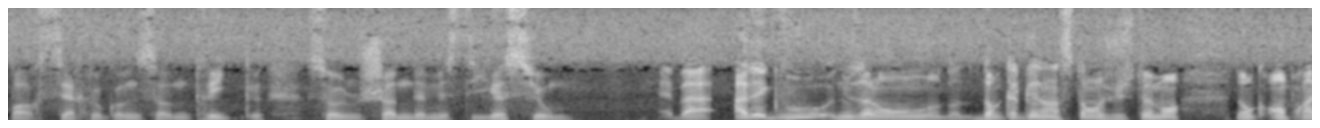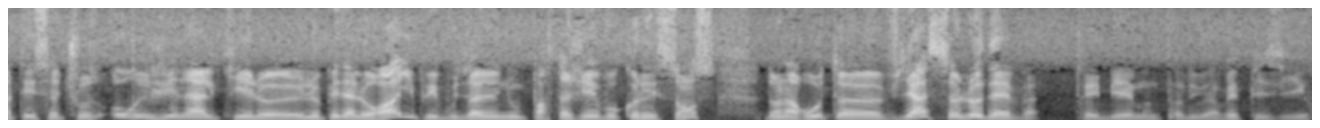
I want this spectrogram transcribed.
par cercle concentrique son champ d'investigation. Eh ben, avec vous, nous allons dans quelques instants justement donc emprunter cette chose originale qui est le, le pédalo rail, et puis vous allez nous partager vos connaissances dans la route euh, via ce Lodev. Très bien, entendu, avec plaisir.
